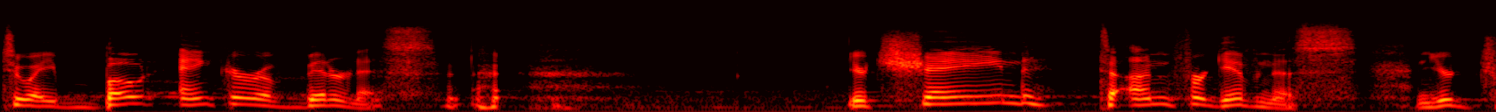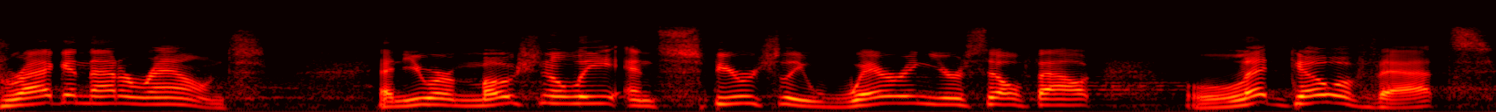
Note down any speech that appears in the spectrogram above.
to a boat anchor of bitterness. you're chained to unforgiveness, and you're dragging that around and you are emotionally and spiritually wearing yourself out, let go of that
